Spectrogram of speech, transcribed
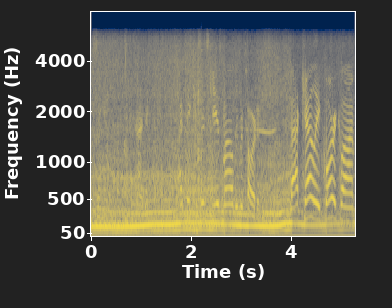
I think, I think Kaczynski is mildly retarded. Back Kelly, quarry climb.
